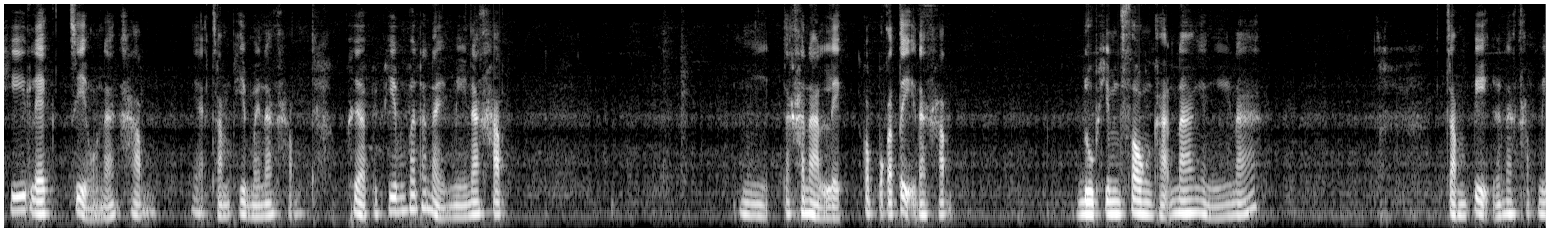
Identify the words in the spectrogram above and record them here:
ที่เล็กจิ๋วนะครับ เนี่ยจำพิมพ์ไว้นะครับ เผื่อพี่พี่ๆเพื่อนท่านไหนมีนะครับนี่จะขนาดเล็กกว่าปกตินะครับ ดูพิมพ์ทรงค่ะนั่งอย่างนี้นะ จำปีกด้วยนะครับ มี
